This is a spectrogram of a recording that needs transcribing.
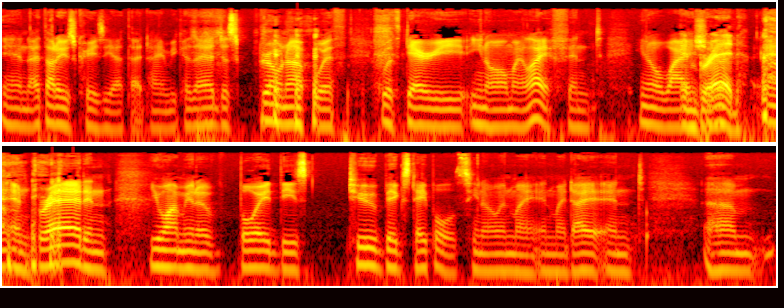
And I thought he was crazy at that time because I had just grown up with with dairy, you know, all my life, and you know why And I bread. and, and bread, and you want me to avoid these two big staples, you know, in my in my diet, and um,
